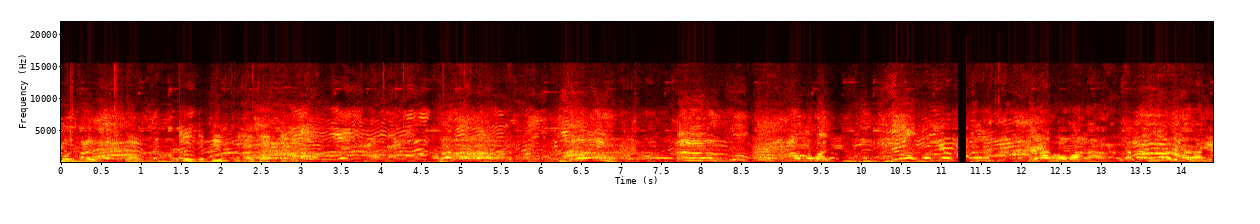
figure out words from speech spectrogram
มวยไทยครับโดนกับทีมทนายซอสนะครับเอาเข้าไปเอาบ้างนะเล่นอะไรบ้างนี่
